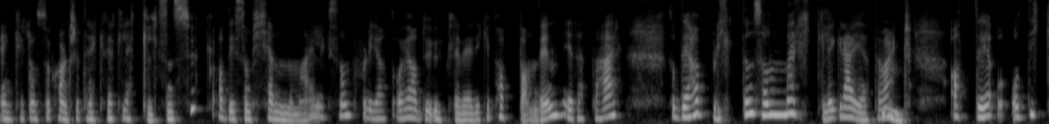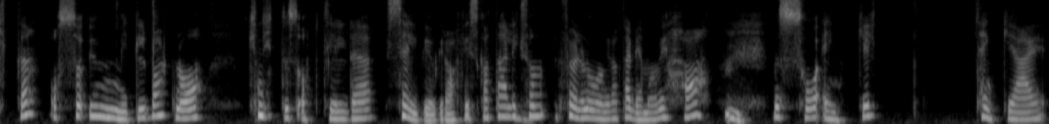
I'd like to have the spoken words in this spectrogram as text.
enkelte også kanskje trekker et lettelsens sukk av de som kjenner meg, liksom. Fordi at 'å ja, du utleverer ikke pappaen din i dette her'. Så det har blitt en sånn merkelig greie etter hvert. At det å, å dikte også umiddelbart nå knyttes opp til det selvbiografiske. At er liksom føler noen ganger at det er det man vil ha. Mm. Men så enkelt tenker jeg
